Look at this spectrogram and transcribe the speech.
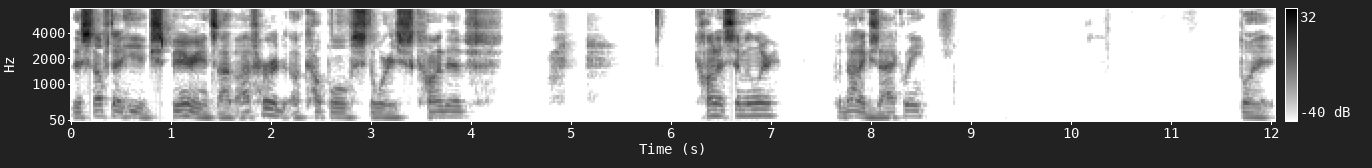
the stuff that he experienced, I've, I've heard a couple of stories kind of kind of similar, but not exactly. But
